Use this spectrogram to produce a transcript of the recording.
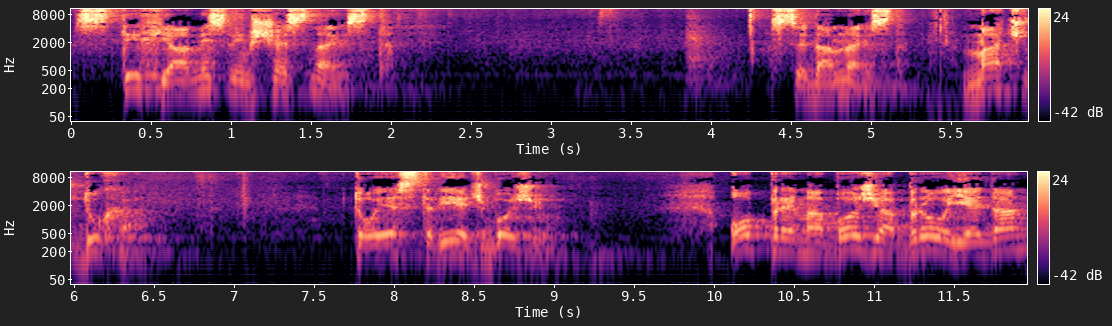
Stih, ja mislim, šesnaest Sedamnaest. Mač duha to jest riječ Božju. Oprema Božja broj jedan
